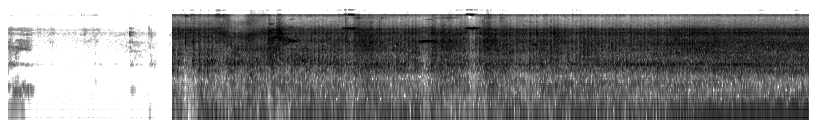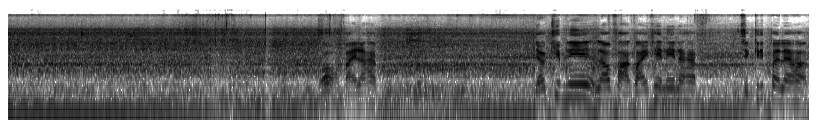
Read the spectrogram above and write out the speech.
ต้องตั้งนี่โอ้ไปแล้วครับ เดี๋ยวคลิปนี้เราฝากไว้แค่นี้นะครับ จะคลิปไปแล้วครับ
